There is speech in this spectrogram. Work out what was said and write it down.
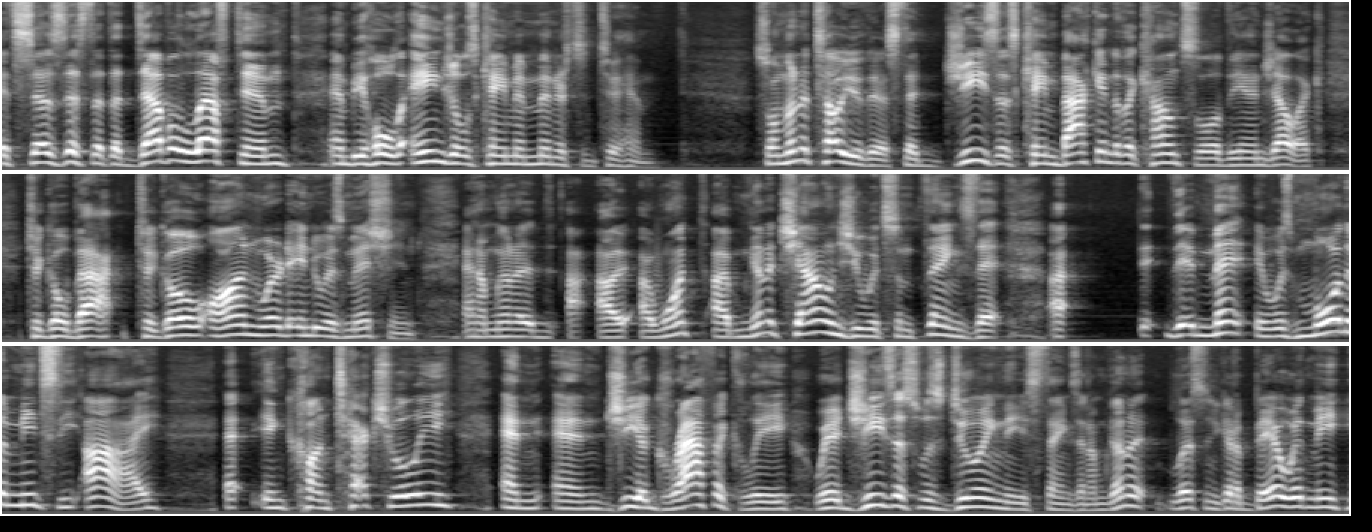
It says this that the devil left him, and behold, angels came and ministered to him. So I'm going to tell you this that Jesus came back into the council of the angelic to go back to go onward into his mission. And I'm going to I, I want I'm going to challenge you with some things that I, it, it meant it was more than meets the eye eh, in contextually and, and geographically where Jesus was doing these things. And I'm going to, listen, you're going to bear with me.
